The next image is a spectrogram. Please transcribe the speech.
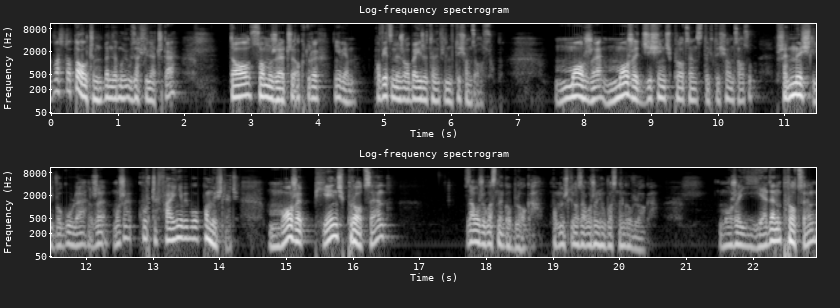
zwłaszcza to, o czym będę mówił za chwileczkę, to są rzeczy, o których, nie wiem, powiedzmy, że obejrzy ten film tysiąc osób. Może, może 10% z tych tysiąca osób przemyśli w ogóle, że może, kurczę, fajnie by było pomyśleć. Może 5% założy własnego bloga, pomyśli o założeniu własnego vloga. Może 1%,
